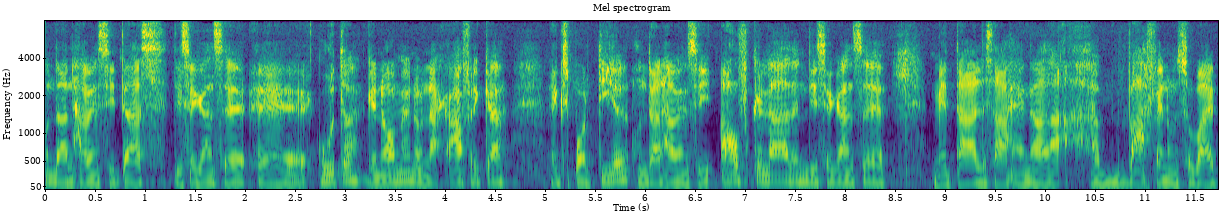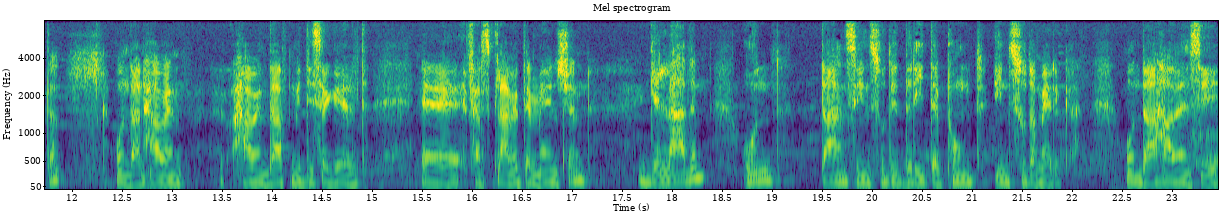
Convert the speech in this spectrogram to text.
Und dann haben sie das, diese ganze äh, Güter genommen und nach Afrika exportiert. Und dann haben sie aufgeladen, diese ganze Metallsachen oder Waffen und so weiter. Und dann haben, haben das mit diesem Geld äh, versklavte Menschen geladen und dann sind sie der dritte Punkt in Südamerika. Und da haben sie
